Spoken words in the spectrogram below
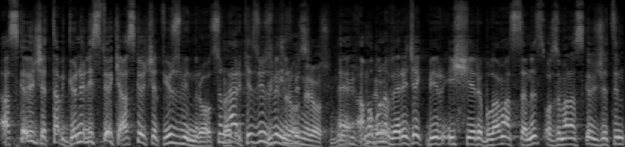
asgari ücret tabii gönül istiyor ki asgari ücret 100 bin lira olsun. Tabii. Herkes 100 bin 300 lira bin olsun. lira olsun, He, 100 bin ama lira bunu olsun. verecek bir iş yeri bulamazsanız o zaman asgari ücretin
